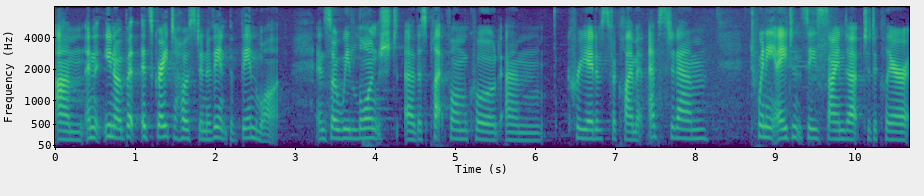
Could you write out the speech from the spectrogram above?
Um, and, you know, but it's great to host an event, but then what? And so we launched uh, this platform called um, Creatives for Climate Amsterdam. 20 agencies signed up to declare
